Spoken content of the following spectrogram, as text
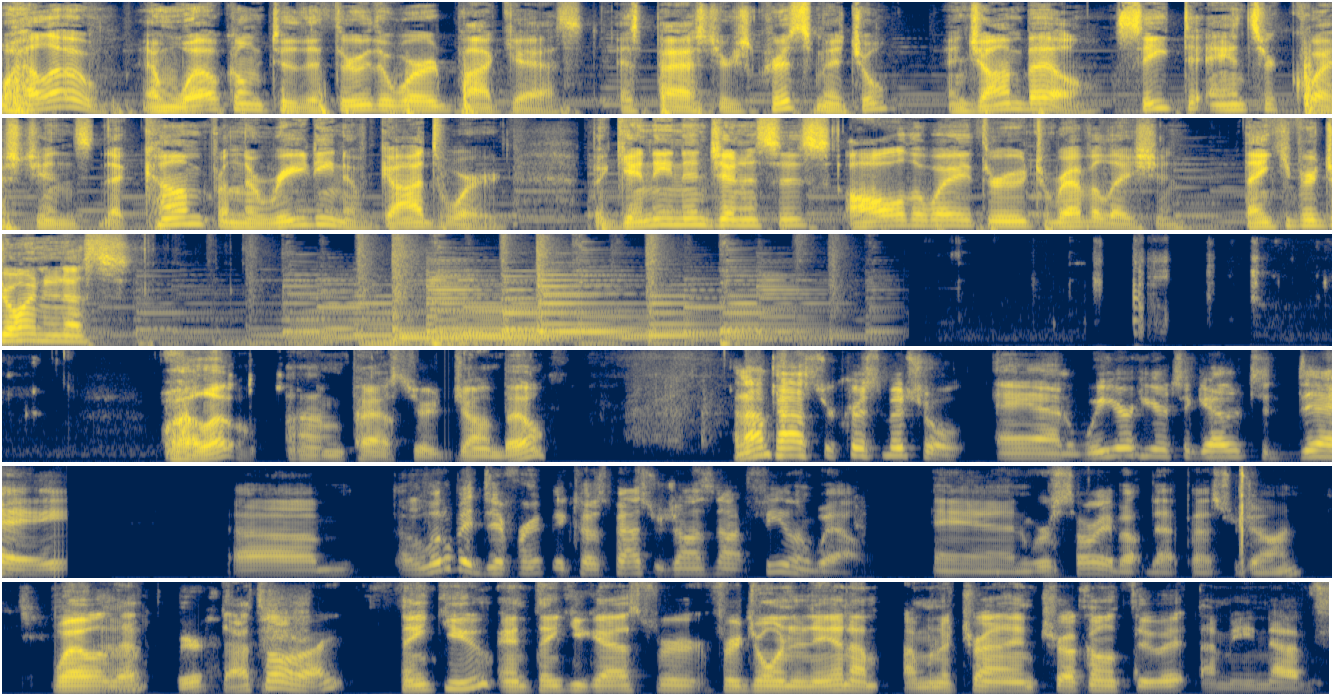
Well, hello, and welcome to the Through the Word podcast as pastors Chris Mitchell and Jon Bell seek to answer questions that come from the reading of God's Word, beginning in Genesis all the way through to Revelation. Thank you for joining us. Well, hello, I'm Pastor Jon Bell. And I'm Pastor Chris Mitchell, and we are here together today. Um, a little bit different because Pastor Jon's not feeling well, and we're sorry about that, Pastor Jon. Well, uh, that, that's all right. Thank you, and thank you guys for for joining in. I'm I'm going to try and truck on through it. I mean, I've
